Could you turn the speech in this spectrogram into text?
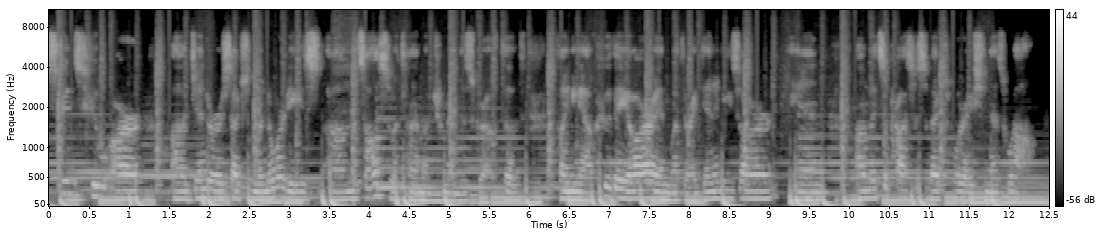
students who are uh, gender or sexual minorities, um, it's also a time of tremendous growth, of finding out who they are and what their identities are. And um, it's a process of exploration as well.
